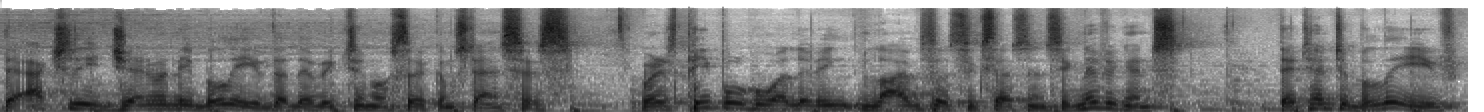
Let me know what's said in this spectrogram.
they actually genuinely believe that they're victim of circumstances. Whereas people who are living lives of success and significance, they tend to believe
